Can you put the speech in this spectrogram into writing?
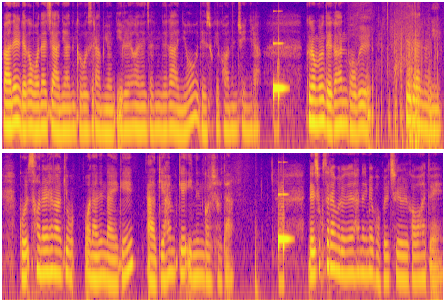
만일 내가 원하지 아니하는 그것을 하면 이를 행하는 자는 내가 아니요 내 속에 거하는 죄니라. 그러므로 내가 한 법을 깨달았노니 곧 선을 행하기 원하는 나에게 악이 함께 있는 것이로다. 내 속사람으로는 하나님의 법을 즐거워하되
